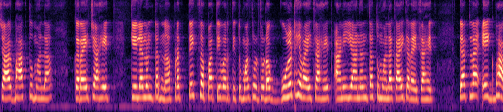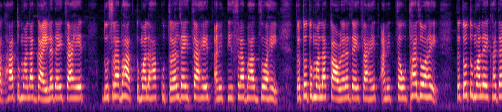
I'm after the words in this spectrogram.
चार भाग तुम्हाला करायचे आहेत. केल्यानंतर ना प्रत्येक चपातीवरती तुम्हाला थोडं थोडं गूळ ठेवायचं आहेत आणि यानंतर तुम्हाला काय करायचं आहे त्यातला एक भाग हा तुम्हाला गायला द्यायचा आहे दुसरा भाग तुम्हाला हा कुत्र्याला द्यायचा आहे आणि तिसरा भाग जो आहे तर तो तुम्हाला कावळ्याला द्यायचा आहे आणि चौथा जो आहे तर तो तुम्हाला एखाद्या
